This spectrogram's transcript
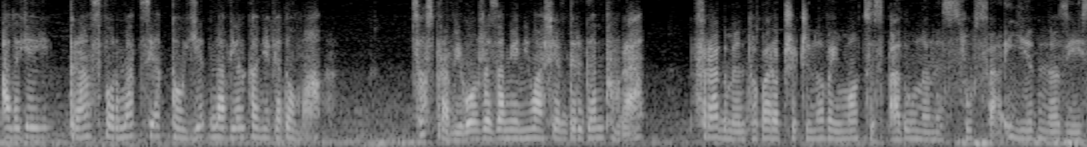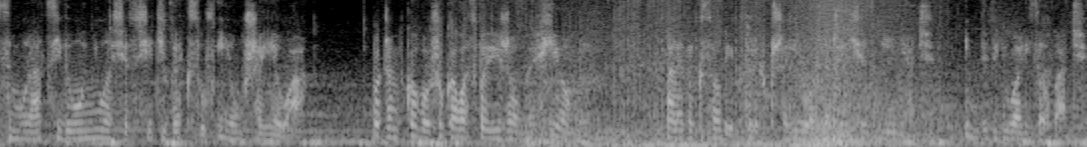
Ale jej transformacja to jedna wielka niewiadoma. Co sprawiło, że zamieniła się w dyrygenturę? Fragment o paraprzyczynowej mocy spadł na Nessusa i jedna z jej symulacji wyłoniła się z sieci Weksów i ją przejęła. Początkowo szukała swojej żony, Hiomi. Ale Weksowie, których przejęła, zaczęli się zmieniać, indywidualizować.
